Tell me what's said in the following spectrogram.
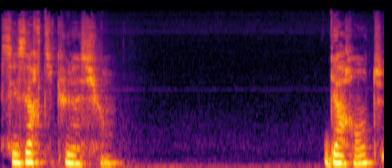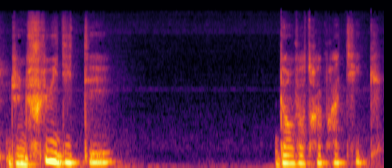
ces articulations garantes d'une fluidité dans votre pratique.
